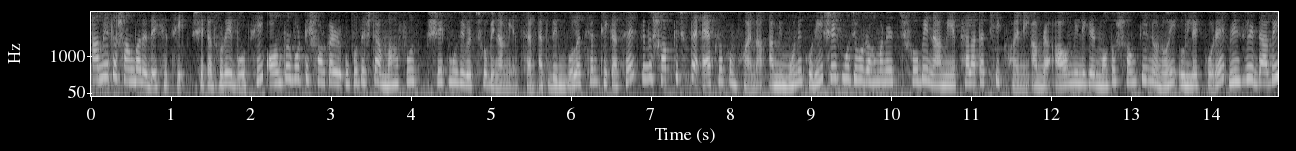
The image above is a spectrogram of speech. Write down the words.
আমি একটা সংবাদে দেখেছি। সেটা ধরেই বলছি, অন্তর্বর্তী সরকারের উপদেষ্টা মাহফুজ শেখ মুজিবের ছবি নামিয়েছেন। এতদিন বলেছেন, ঠিক আছে, কিন্তু সবকিছুতে একরকম হয় না। আমি মনে করি, শেখ মুজিবুর রহমানের ছবি নামিয়ে ফেলাটা ঠিক হয়নি। আমরা আওয়ামী লীগের মতো সংকীর্ণ নই, উল্লেখ করে রিজভির দাবি,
